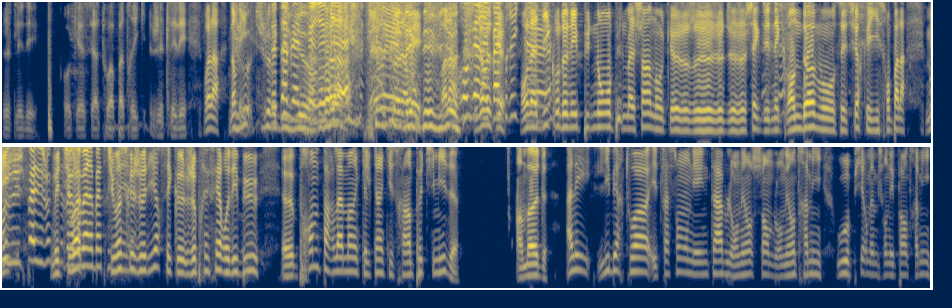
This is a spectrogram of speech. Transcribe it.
jette les dés ok c'est à toi Patrick jette les dés voilà non tu, mais joues, tu joues avec des vieux. hein. rêver. Voilà. Tu Ouais, ouais, joues non, avec mais des vieux. voilà. Robert Non, et Patrick. on a euh, dit qu'on donnait plus de noms, plus de machin, donc euh, je, je, je, je check des necks random, on c'est sûr qu'ils seront pas là. on Mais juge pas les gens qui mais tu s'appellent vois- Robert et Patrick. tu vois ce que je veux dire, c'est que je préfère au début euh, prendre par la main quelqu'un qui sera un peu timide, en mode allez libère-toi et de façon on est à une table, on est ensemble, on est entre amis, ou au pire même si on n'est pas entre amis,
